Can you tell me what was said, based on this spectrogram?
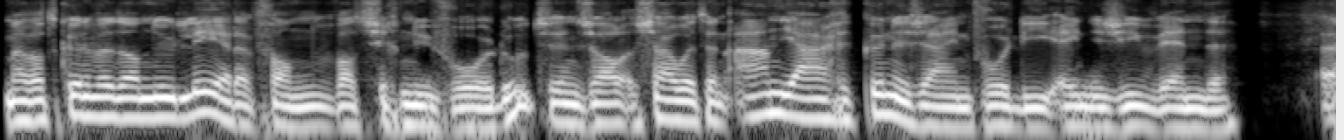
Maar wat kunnen we dan nu leren van wat zich nu voordoet? En zal, zou het een aanjager kunnen zijn voor die energiewende? Uh,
